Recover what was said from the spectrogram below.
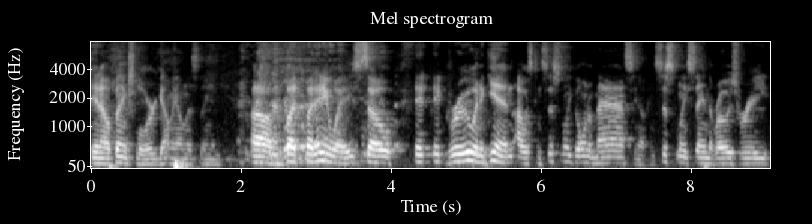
you know, thanks Lord, got me on this thing. Um, but but anyways, so it, it grew, and again, I was consistently going to mass, you know, consistently saying the rosary,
